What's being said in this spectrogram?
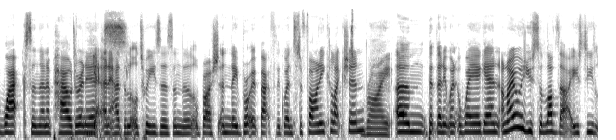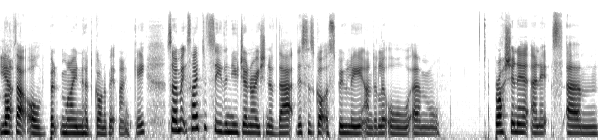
wax and then a powder in it, and it had the little tweezers and the little brush. And they brought it back for the Gwen Stefani collection. right. Um, but then it went away again, and I always used to love that. I used to Yeah. love that old, but mine had gone a bit manky. So I'm excited to see the new generation of that. This has got a spoolie and a little um, brush in it, and it's um,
